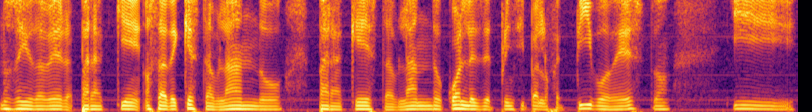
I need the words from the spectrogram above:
nos ayuda a ver para qué, o sea, de qué está hablando, para qué está hablando, cuál es el principal objetivo de esto y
